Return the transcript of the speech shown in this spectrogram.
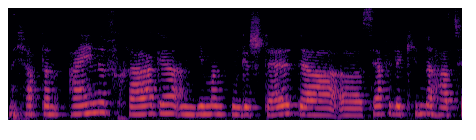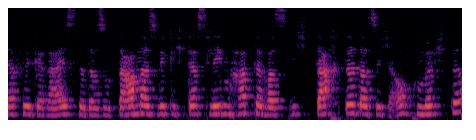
Und ich habe dann eine Frage an jemanden gestellt, der äh, sehr viele Kinder hat, sehr viel gereist hat, also damals wirklich das Leben hatte, was ich dachte, dass ich auch möchte.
